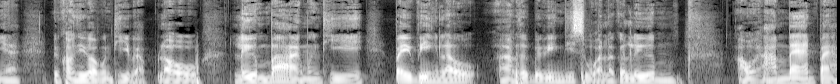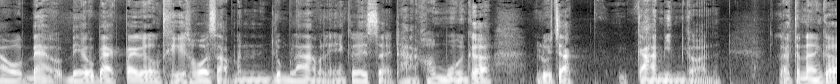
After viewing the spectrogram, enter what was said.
เงี้ยด้วยความที่ว่าบางทีแบบเราลืมบ้างบางทีไปวิ่งแล้วอ่าไปวิ่งที่สวนแล้วก็ลืมเอา armband ไปเอา belt bag ไปก็ต้องถือโทรศัพท์มันรุ่มร่ามอะไรเงี้ยก็เลย search หาข้อมูลก็รู้จัก Garmin ก่อน แล้วตอนนั้นก็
